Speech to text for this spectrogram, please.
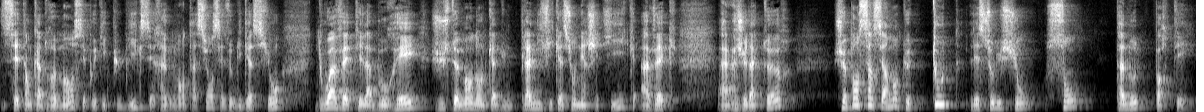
cet encadrement, ces politiques publiques, ces réglementations, ces obligations doivent être élaborées justement dans le cadre d'une planification énergétique avec un jeu d'acteurs. Je pense sincèrement que toutes les solutions sont à notre portée.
